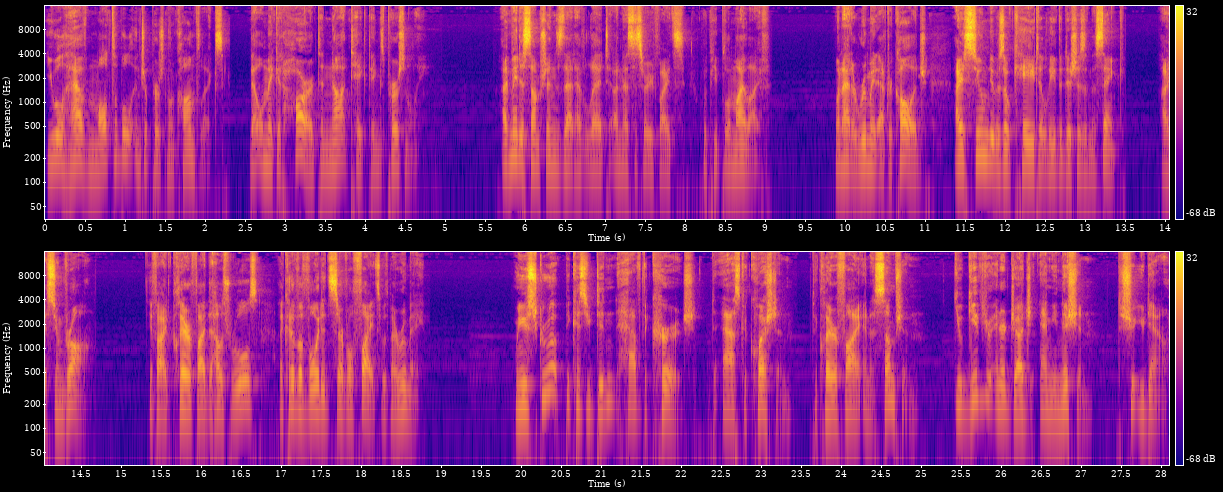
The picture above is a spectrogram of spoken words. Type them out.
you will have multiple interpersonal conflicts that will make it hard to not take things personally. I've made assumptions that have led to unnecessary fights with people in my life. When I had a roommate after college, I assumed it was okay to leave the dishes in the sink. I assumed wrong. If I had clarified the house rules, I could have avoided several fights with my roommate. When you screw up because you didn't have the courage to ask a question to clarify an assumption, you give your inner judge ammunition to shoot you down.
